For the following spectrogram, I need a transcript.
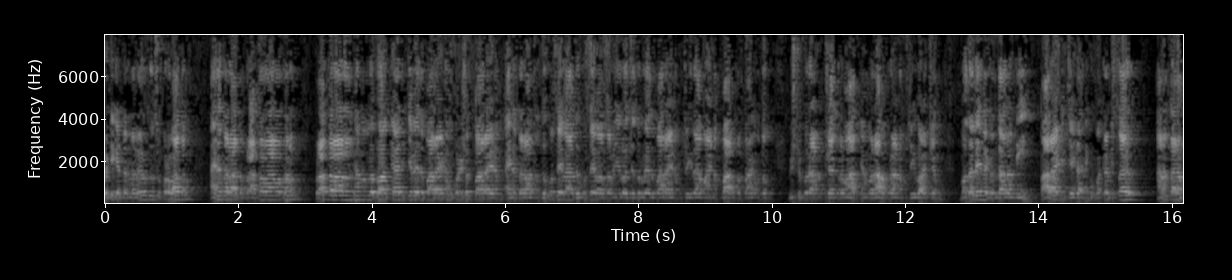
ఒంటి గంటన్నర వరకు సుప్రభాతం అయిన తర్వాత ప్రాతరారాధనం ప్రాతరారాధనంలో భాగంగా నిత్యవేద పారాయణం ఉపనిషత్ పారాయణం అయిన తర్వాత ధూపసేవ సేవ సమయంలో చతుర్వేద పారాయణం శ్రీరామాయణం భారతం భాగవతం విష్ణు పురాణం క్షేత్ర మహాత్మ్యం రాహపురాణం శ్రీభాష్యం మొదలైన గ్రంథాలన్నీ పారాయణం చేయడానికి ఉపక్రమిస్తారు. అనంతరం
